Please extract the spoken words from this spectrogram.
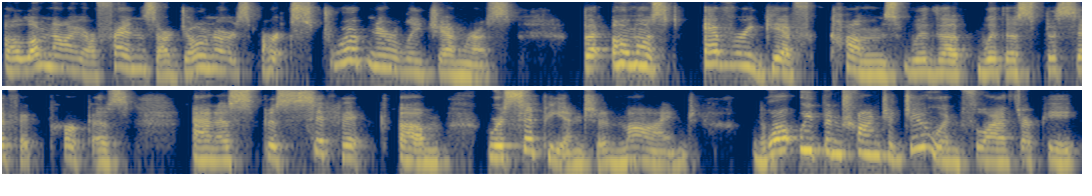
alumni, our friends, our donors are extraordinarily generous. But almost every gift comes with a, with a specific purpose and a specific um, recipient in mind. What we've been trying to do in philanthropy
